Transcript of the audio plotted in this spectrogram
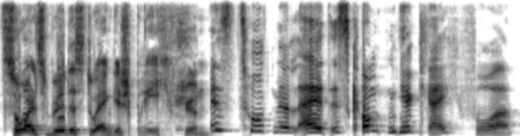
So als würdest du ein Gespräch führen. Es tut mir leid, es kommt mir gleich vor.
